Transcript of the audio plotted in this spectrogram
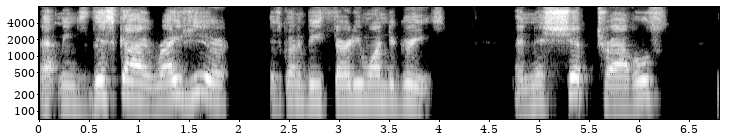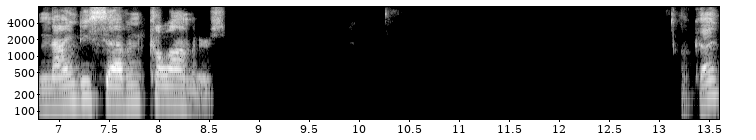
That means this guy right here is going to be 31 degrees. And this ship travels 97 kilometers. Okay.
